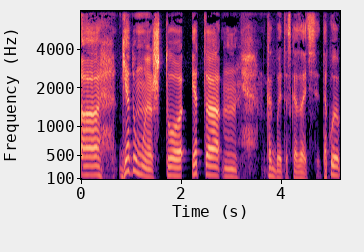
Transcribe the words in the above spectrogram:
А, я думаю, что это, как бы это сказать, такое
